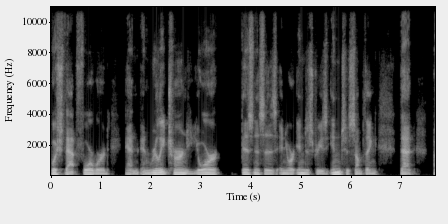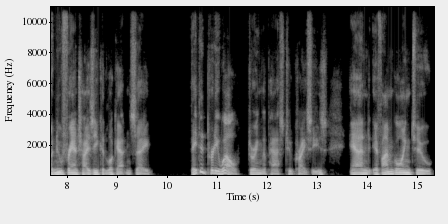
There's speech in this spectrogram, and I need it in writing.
pushed that forward and and really turned your businesses and your industries into something that a new franchisee could look at and say they did pretty well during the past two crises and if i'm going to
